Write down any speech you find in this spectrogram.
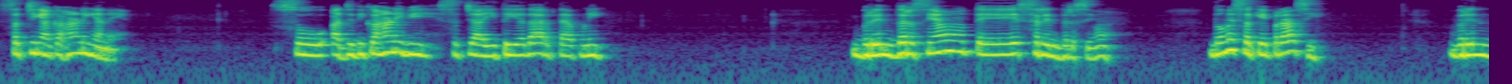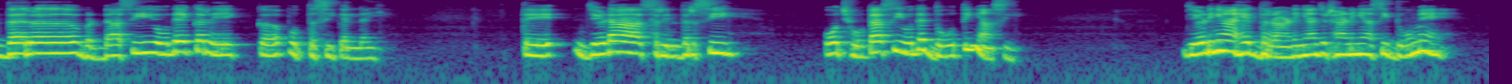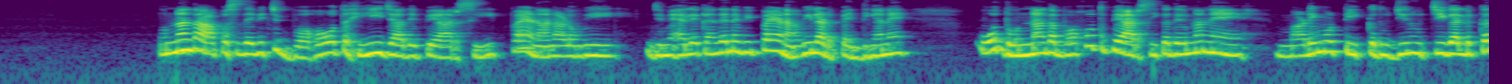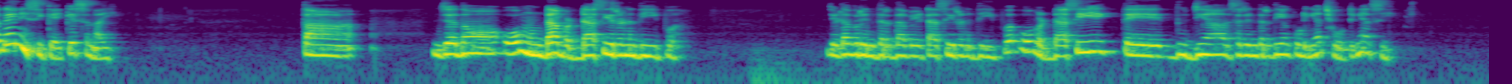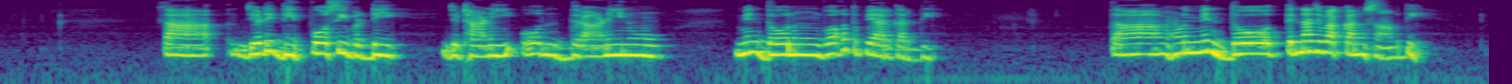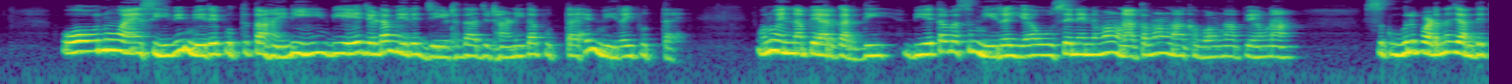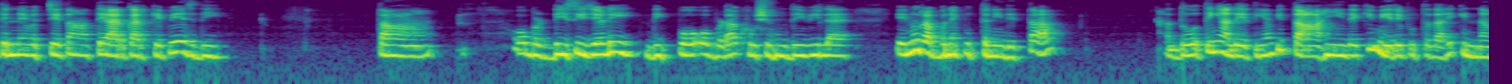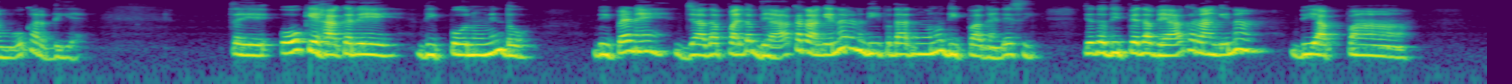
ਸੱਚੀਆਂ ਕਹਾਣੀਆਂ ਨੇ। ਸੋ ਅੱਜ ਦੀ ਕਹਾਣੀ ਵੀ ਸਚਾਈ ਤੇ ਆਧਾਰਿਤ ਹੈ ਆਪਣੀ। ਬਰਿੰਦਰ ਸਿਉ ਤੇ ਸਰਿੰਦਰ ਸਿਉ। ਦੋਵੇਂ ਸਕੇ ਭਰਾ ਸੀ। ਵਰਿੰਦਰ ਵੱਡਾ ਸੀ, ਉਹਦੇ ਘਰੇ ਇੱਕ ਪੁੱਤ ਸੀ ਇਕੱਲਾ ਹੀ। ਤੇ ਜਿਹੜਾ ਸਰਿੰਦਰ ਸੀ, ਉਹ ਛੋਟਾ ਸੀ, ਉਹਦੇ ਦੋ ਧੀਆਂ ਸੀ। ਜਿਹੜੀਆਂ ਇਹ ਦਰਾਣੀਆਂ ਜਠਾਣੀਆਂ ਸੀ ਦੋਵੇਂ, ਉਹਨਾਂ ਦਾ ਆਪਸ ਦੇ ਵਿੱਚ ਬਹੁਤ ਹੀ ਜ਼ਿਆਦਾ ਪਿਆਰ ਸੀ। ਭੈਣਾਂ ਨਾਲੋਂ ਵੀ, ਜਿਵੇਂ ਹਲੇ ਕਹਿੰਦੇ ਨੇ ਵੀ ਭੈਣਾਂ ਵੀ ਲੜ ਪੈਂਦੀਆਂ ਨੇ। ਉਹ ਦੋਨਾਂ ਦਾ ਬਹੁਤ ਪਿਆਰ ਸੀ, ਕਦੇ ਉਹਨਾਂ ਨੇ ਮਾੜੀ ਮੋਟੀ ਇੱਕ ਦੂਜੀ ਨੂੰ ਉੱਚੀ ਗੱਲ ਕਦੇ ਨਹੀਂ ਸੀ ਕਹਿ ਕੇ ਸੁਣਾਈ। ਤਾਂ ਜਦੋਂ ਉਹ ਮੁੰਡਾ ਵੱਡਾ ਸੀ ਰਣਦੀਪ, ਜਿਹੜਾ ਵਰਿੰਦਰ ਦਾ ਬੇਟਾ ਸੀ ਰਣਦੀਪ, ਉਹ ਵੱਡਾ ਸੀ ਤੇ ਦੂਜੀਆਂ ਸੁਰਿੰਦਰ ਦੀਆਂ ਕੁੜੀਆਂ ਛੋਟੀਆਂ ਸੀ। ਤਾਂ ਜਿਹੜੀ ਦੀਪੋ ਸੀ ਵੱਡੀ, ਜਠਾਣੀ, ਉਹ ਦਰਾਣੀ ਨੂੰ, ਮਿੰਦੋ ਨੂੰ ਬਹੁਤ ਪਿਆਰ ਕਰਦੀ। ਤਾਂ ਹੁਣ ਮਿੰਦੋ ਤਿੰਨਾਂ ਜਵਾਕਾਂ ਨੂੰ ਸਾਂਭਦੀ। ਉਹ ਉਹਨੂੰ ਐ ਸੀ ਵੀ ਮੇਰੇ ਪੁੱਤ ਤਾਂ ਹੈ ਨਹੀਂ, ਵੀ ਇਹ ਜਿਹੜਾ ਮੇਰੇ ਜੇਠ ਦਾ, ਜਠਾਣੀ ਦਾ ਪੁੱਤ ਹੈ, ਇਹ ਮੇਰਾ ਹੀ ਪੁੱਤ ਹੈ। ਉਹਨੂੰ ਇੰਨਾ ਪਿਆਰ ਕਰਦੀ ਵੀ ਇਹ ਤਾਂ ਬਸ ਮੇਰਾ ਹੀ ਆ, ਉਸੇ ਨੇ ਨਵਾਉਣਾ, ਧਵਾਉਣਾ, ਖਵਾਉਣਾ, ਪਿਆਉਣਾ। ਸਕੂਲ ਪੜਨ ਜਾਂਦੇ ਤਿੰਨੇ ਬੱਚੇ ਤਾਂ ਤਿਆਰ ਕਰਕੇ ਭੇਜਦੀ। ਤਾਂ ਉਹ ਵੱਡੀ ਸੀ ਜਿਹੜੀ, ਦੀਪੋ ਉਹ ਬੜਾ ਖੁਸ਼ ਹੁੰਦੀ ਵੀ ਲੈ, ਇਹਨੂੰ ਰੱਬ ਨੇ ਪੁੱਤ ਨਹੀਂ ਦਿੱਤਾ। ਦੋ ਧੀਆਂ ਦੇਤੀਆਂ ਵੀ ਤਾਂ ਹੀ ਦੇਖੀ ਮੇਰੇ ਪੁੱਤ ਦਾ ਇਹ ਕਿੰਨਾ ਮੋਹ ਕਰਦੀ ਹੈ। ਤੇ ਉਹ ਕਿਹਾ ਕਰੇ, ਦੀਪੋ ਨੂੰ ਮਿੰਦੋ, ਵੀ ਭੈਣੇ ਜਦ ਆਪਾਂ ਇਹਦਾ ਵਿਆਹ ਕਰਾਂਗੇ ਨਾ ਰਣਦੀਪ ਦਾ ਨੂੰ ਉਹਨੂੰ ਦੀਪਾ ਕਹਿੰਦੇ ਸੀ। ਜਦੋਂ ਦੀਪੇ ਦਾ ਵਿਆਹ ਕਰਾਂਗੇ ਨਾ, ਵੀ ਆਪਾਂ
